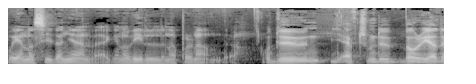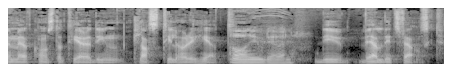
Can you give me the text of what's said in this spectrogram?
på ena sidan järnvägen och villorna på den andra. Och du, eftersom du började med att konstatera din klasstillhörighet. Ja, det gjorde jag väl. Det är ju väldigt svenskt.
